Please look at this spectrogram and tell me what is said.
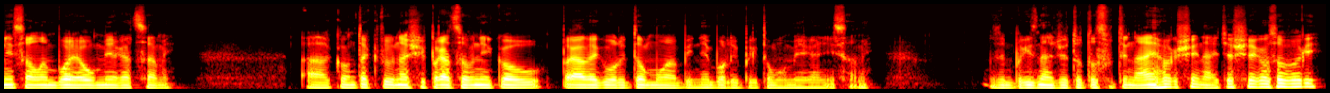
Oni sa len boja umierať sami. A kontaktujú našich pracovníkov práve kvôli tomu, aby neboli pri tom umieraní sami. Musím priznať, že toto sú tie najhoršie, najťažšie rozhovory.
